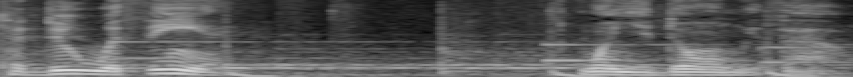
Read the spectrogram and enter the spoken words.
to do within when you're doing without.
